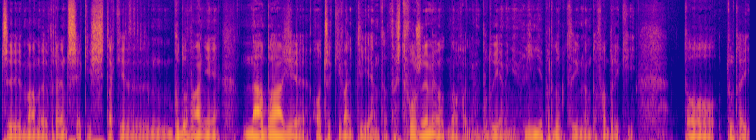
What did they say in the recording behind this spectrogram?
czy mamy wręcz jakieś takie budowanie na bazie oczekiwań klienta, coś tworzymy od nowa, nie wiem, budujemy nie wiem, linię produkcyjną do fabryki, to tutaj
